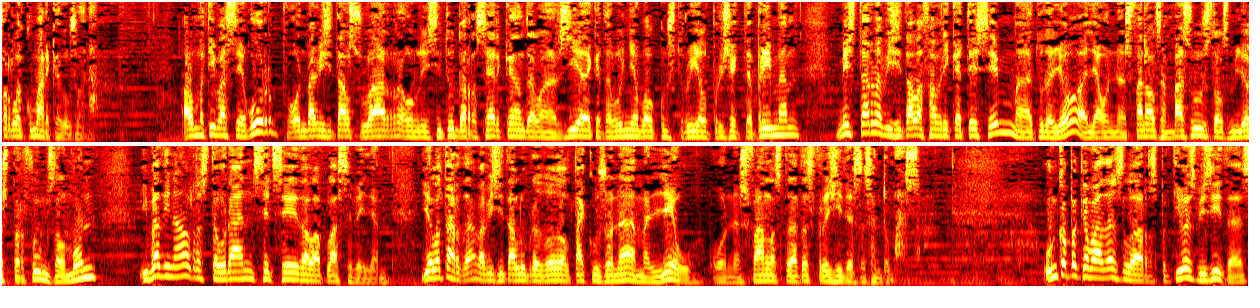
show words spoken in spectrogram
per la comarca d'Osona. Al matí va ser a GURB, on va visitar el solar on l'Institut de Recerca de l'Energia de Catalunya vol construir el projecte Prima. Més tard va visitar la fàbrica Tessem a Torelló, allà on es fan els envasos dels millors perfums del món, i va dinar al restaurant CC de la plaça Vella. I a la tarda va visitar l'obrador del TAC Osona a Manlleu, on es fan les patates fregides de Sant Tomàs. Un cop acabades les respectives visites,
